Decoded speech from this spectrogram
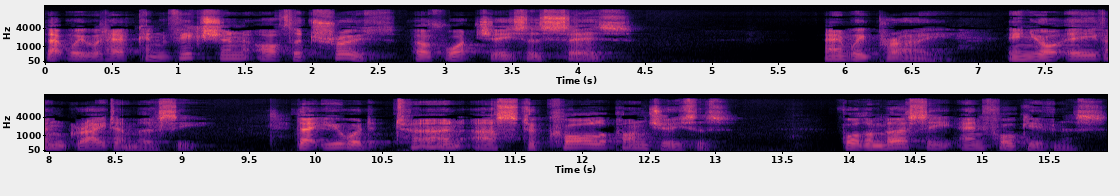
that we would have conviction of the truth of what Jesus says. And we pray in your even greater mercy that you would turn us to call upon Jesus for the mercy and forgiveness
